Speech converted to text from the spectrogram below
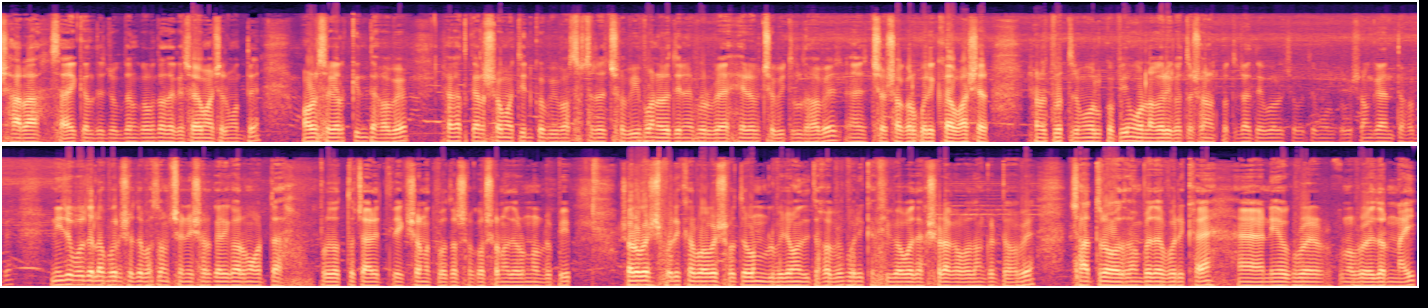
সারা সাইকেল দিয়ে যোগদান করবেন তাদেরকে ছয় মাসের মধ্যে মোটরসাইকেল কিনতে হবে। সাক্ষাৎকারের সময় তিন কপি পাসপোর্টের ছবি, পনেরো দিনের পূর্বে হেরপ ছবি তুলতে হবে। আহ, সকল পরীক্ষা বাসের সনদপত্রের মূল কপি মূল নাগরিকত্ব সনদপত্র জাতীয় ছবিতে মূল কপি সঙ্গে আনতে হবে। নিজ উপজেলা পরিষদের প্রথম শ্রেণির সরকারি কর্মকর্তা প্রদত্ত চারিত্রিক সনদপত্র সকল সনদের অনুলিপি সর্বশেষ পরীক্ষার প্রবেশপত্র অনুলিপি জমা দিতে হবে। পরীক্ষা ফি বাবদ একশো টাকা প্রদান করতে হবে। ছাত্র সম্প্রদায় পরীক্ষায় আহ, নিয়োগের কোনো প্রয়োজন নাই।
